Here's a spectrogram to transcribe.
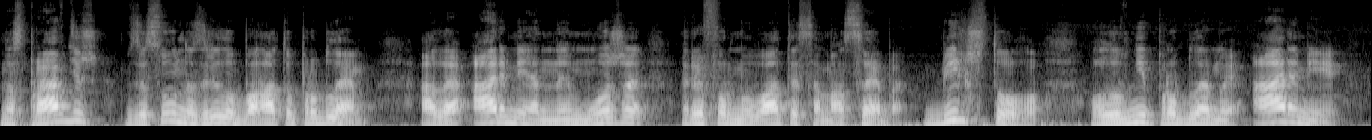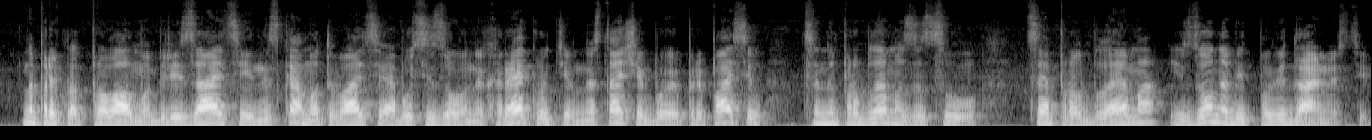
Насправді ж, в ЗСУ назріло багато проблем, але армія не може реформувати сама себе. Більш того, головні проблеми армії, наприклад, провал мобілізації, низька мотивація бусізованих рекрутів, нестача боєприпасів це не проблема ЗСУ, це проблема і зона відповідальності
